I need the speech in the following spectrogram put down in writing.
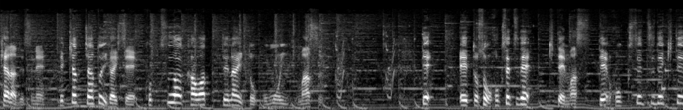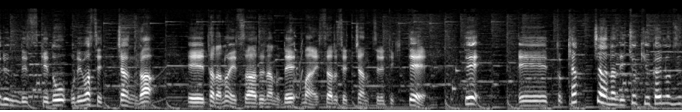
キャラですね。でキャッチャーと意外性。コツは変わってないと思います。でえっ、ー、とそう北節で来てます。で北節で来てるんですけど俺はせっちゃんが、えー、ただの SR なのでまあ SR せっちゃん連れてきてでえ、っとキャッチャーなんで一応9回の頭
